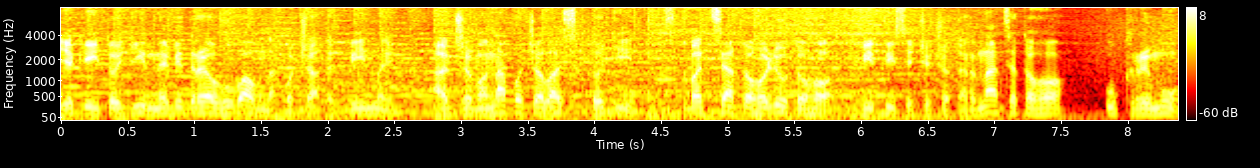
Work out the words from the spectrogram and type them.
який тоді не відреагував на початок війни, адже вона почалась тоді, 20 лютого 2014-го у Криму.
